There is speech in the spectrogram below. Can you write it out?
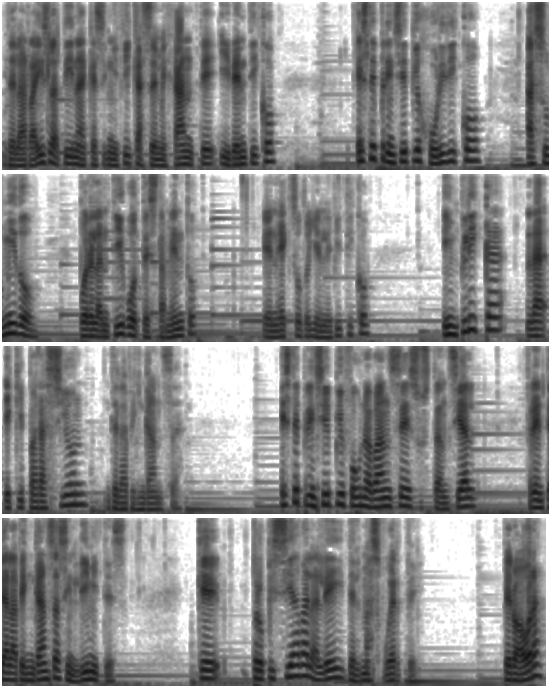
de la raíz latina que significa semejante, idéntico, este principio jurídico asumido por el Antiguo Testamento, en Éxodo y en Levítico, implica la equiparación de la venganza. Este principio fue un avance sustancial frente a la venganza sin límites, que propiciaba la ley del más fuerte. Pero ahora,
